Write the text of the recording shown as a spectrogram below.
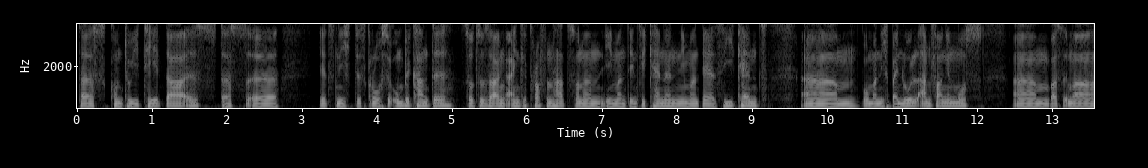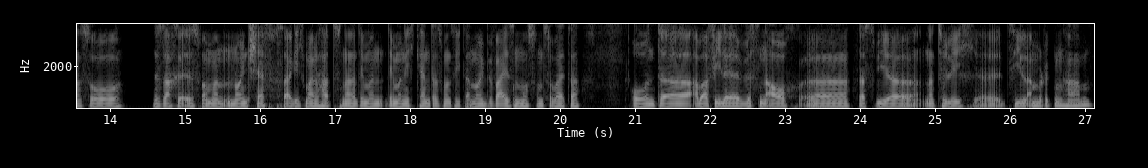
dass Kontinuität da ist, dass äh, jetzt nicht das große Unbekannte sozusagen eingetroffen hat, sondern jemand, den sie kennen, jemand, der sie kennt, ähm, wo man nicht bei Null anfangen muss, ähm, was immer so eine Sache ist, wenn man einen neuen Chef, sage ich mal, hat, ne, den man, den man nicht kennt, dass man sich dann neu beweisen muss und so weiter. Und äh, aber viele wissen auch, äh, dass wir natürlich äh, Ziel am Rücken haben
